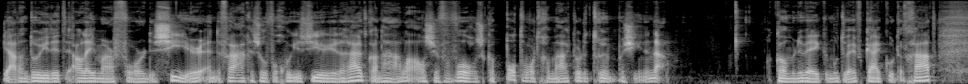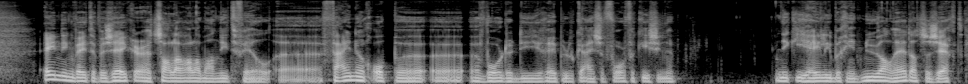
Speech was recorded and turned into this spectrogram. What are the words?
ja, dan doe je dit alleen maar voor de sier. En de vraag is hoeveel goede sier je eruit kan halen als je vervolgens kapot wordt gemaakt door de Trump-machine. Nou, de komende weken moeten we even kijken hoe dat gaat. Eén ding weten we zeker, het zal er allemaal niet veel uh, fijner op uh, uh, worden, die republikeinse voorverkiezingen. Nikki Haley begint nu al hè, dat ze zegt,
